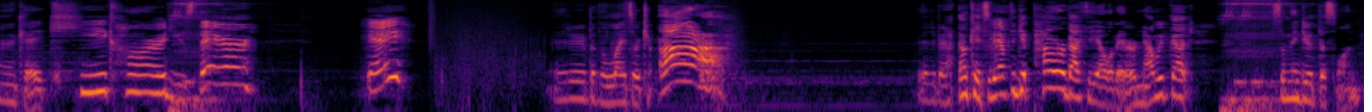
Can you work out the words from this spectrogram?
Okay, key card, use there. Yay! But the lights are turned. Ah! Okay, so we have to get power back to the elevator. Now we've got something to do with this one.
